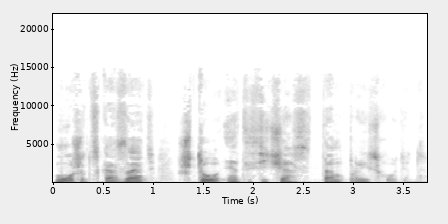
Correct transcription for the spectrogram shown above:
может сказать, что это сейчас там происходит?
